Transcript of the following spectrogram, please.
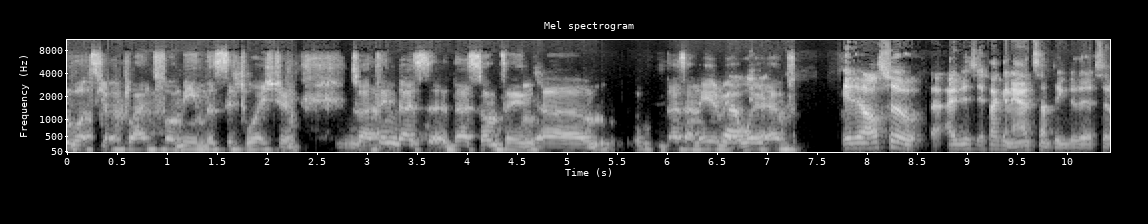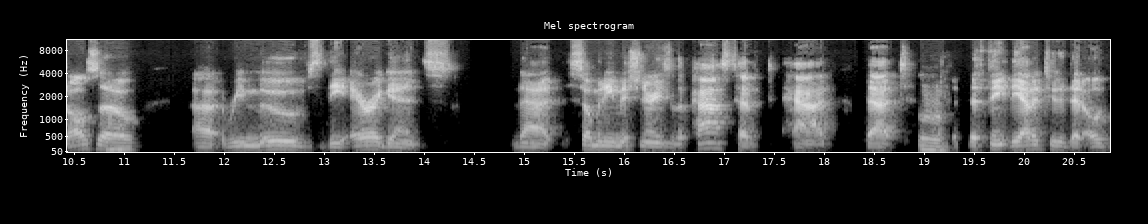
what's your plan for me in this situation? Mm-hmm. So, I think that's that's something. Um, that's an area Well, where emph- it also i just if i can add something to this it also uh, removes the arrogance that so many missionaries of the past have had that Mm, the thing the attitude that oh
